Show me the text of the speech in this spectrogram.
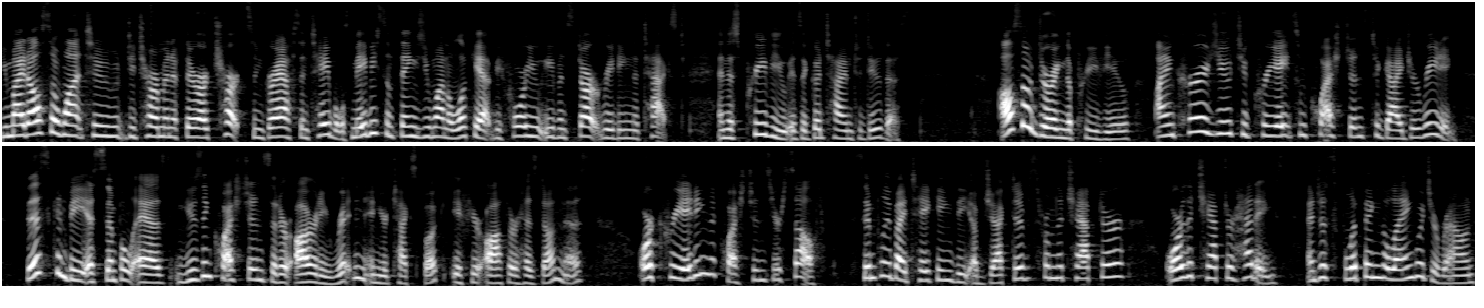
You might also want to determine if there are charts and graphs and tables, maybe some things you want to look at before you even start reading the text. And this preview is a good time to do this. Also during the preview, I encourage you to create some questions to guide your reading. This can be as simple as using questions that are already written in your textbook, if your author has done this, or creating the questions yourself, simply by taking the objectives from the chapter or the chapter headings and just flipping the language around,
